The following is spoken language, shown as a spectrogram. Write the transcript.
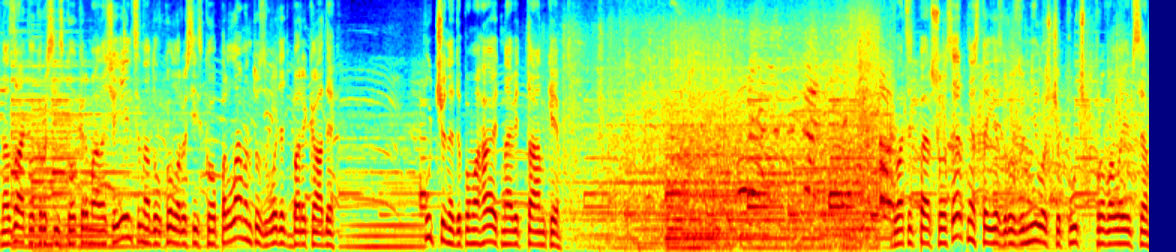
На заклик російського керманича Єльцина довкола російського парламенту зводять барикади. Путчу не допомагають навіть танки. 21 серпня стає зрозуміло, що путч провалився.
